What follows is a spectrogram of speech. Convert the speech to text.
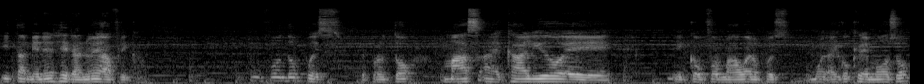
y también el gerano de África. Un fondo pues de pronto más eh, cálido y conformado, bueno, pues algo cremoso,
